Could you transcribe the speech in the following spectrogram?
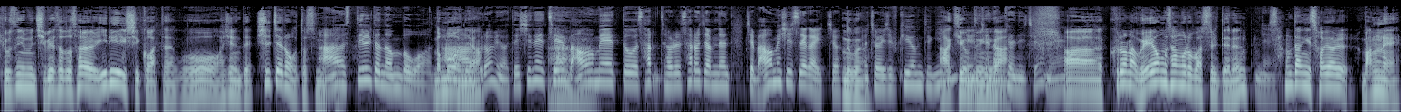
교수님은 집에서도 서열 1위이실 것 같다고 하시는데 실제로는 어떻습니까? 아, still the number one. 넘버 원이요? 아, 그럼요. 대신에 제 아. 마음에 또 사, 저를 사로잡는 제 마음의 실세가 있죠. 누구요? 저희 집 귀염둥이. 아, 귀염둥이가. 네, 제 남편이죠. 네. 아, 그러나 외형상으로 봤을 때는 네. 상당히 서열 막내.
